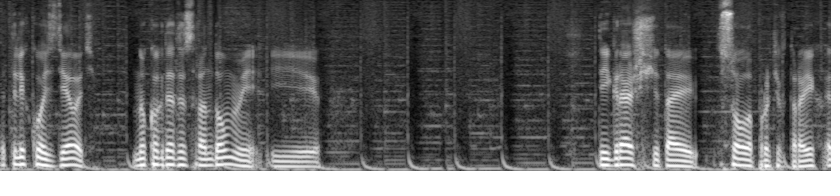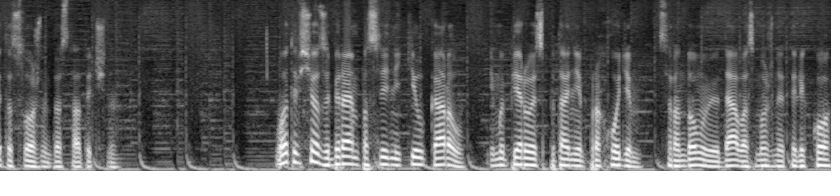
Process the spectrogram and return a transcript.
это легко сделать. Но когда ты с рандомами и ты играешь, считай, в соло против троих, это сложно достаточно. Вот и все, забираем последний килл Карл. И мы первое испытание проходим с рандомами. Да, возможно, это легко.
